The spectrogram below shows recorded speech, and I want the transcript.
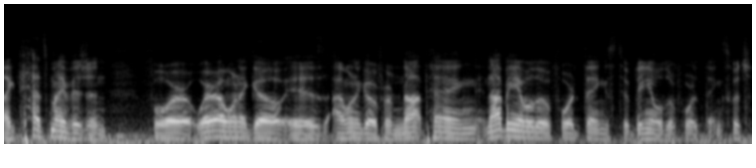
Like, that's my vision for where I want to go is I want to go from not paying, not being able to afford things to being able to afford things, which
